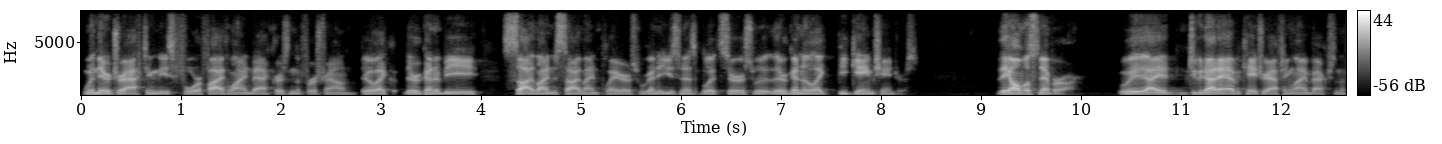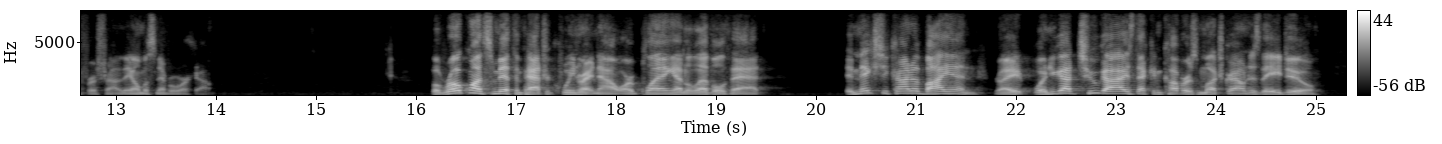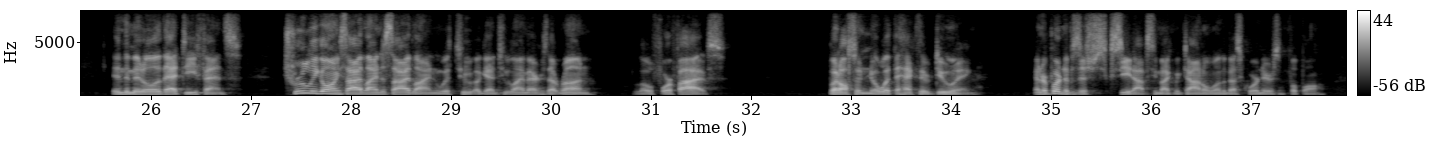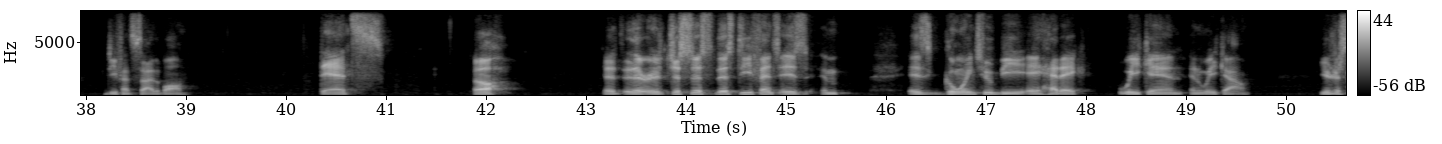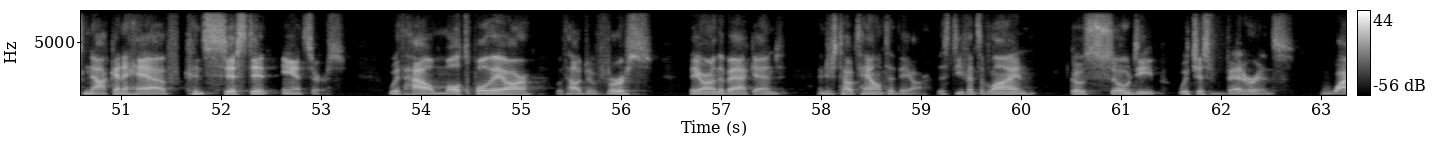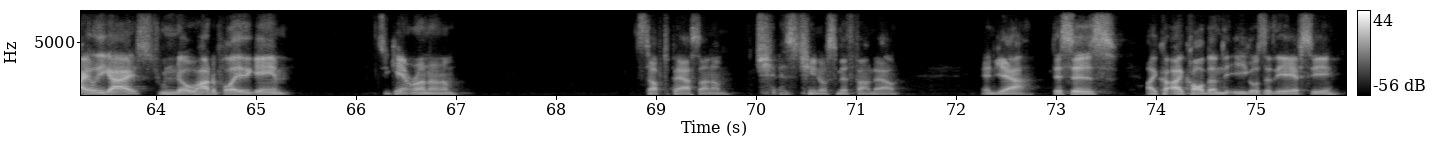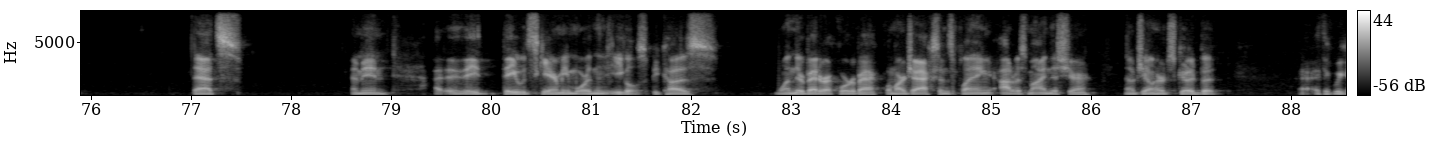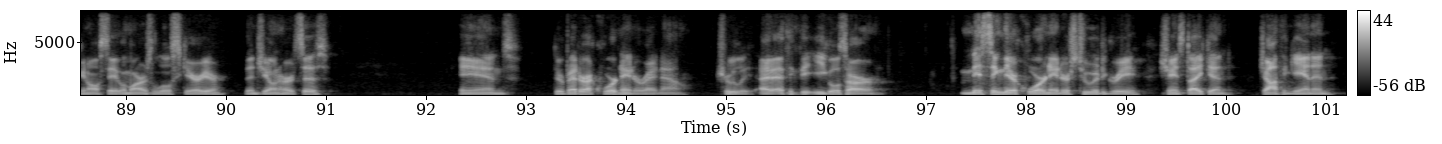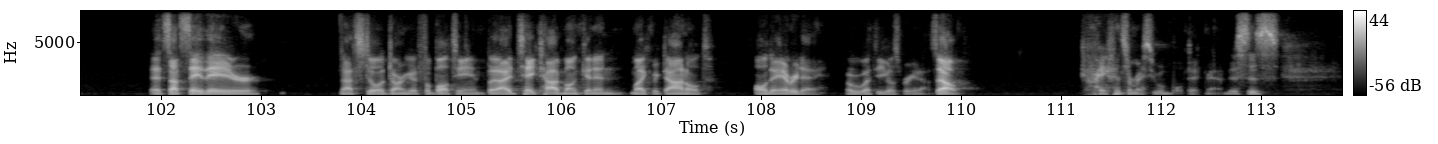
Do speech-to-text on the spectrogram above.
when they're drafting these four or five linebackers in the first round. They're like, they're going to be sideline to sideline players. We're going to use them as blitzers. They're going to like be game changers. They almost never are. We, I do not advocate drafting linebackers in the first round. They almost never work out. But Roquan Smith and Patrick Queen right now are playing at a level that it makes you kind of buy in, right? When you got two guys that can cover as much ground as they do in the middle of that defense, truly going sideline to sideline with two, again, two linebackers that run low four fives, but also know what the heck they're doing. And they're put in a position to succeed. Obviously, Mike Macdonald, one of the best coordinators in football, defensive side of the ball. That's, oh, it, there is just this, this defense is, um, is going to be a headache week in and week out. You're just not going to have consistent answers with how multiple they are, with how diverse they are on the back end, and just how talented they are. This defensive line goes so deep with just veterans, wily guys who know how to play the game. So you can't run on them. It's tough to pass on them, as Geno Smith found out. And yeah, this is, I, I called them the Eagles of the AFC. That's, I mean, they they would scare me more than the Eagles because one, they're better at quarterback. Lamar Jackson's playing out of his mind this year. Now Jalen Hurts good, but I think we can all say Lamar is a little scarier than Jalen Hurts is. And they're better at coordinator right now. Truly, I, I think the Eagles are missing their coordinators to a degree. Shane Steichen, Jonathan Gannon. That's not to say they're not still a darn good football team, but I'd take Todd Monken and Mike Macdonald all day, every day over what the Eagles bring it out. So Ravens are my Super Bowl pick, man. This is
